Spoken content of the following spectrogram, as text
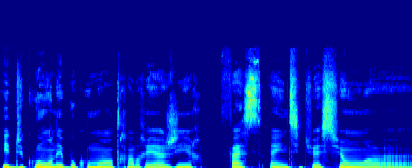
et du coup on est beaucoup moins en train de réagir face à une situation euh,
